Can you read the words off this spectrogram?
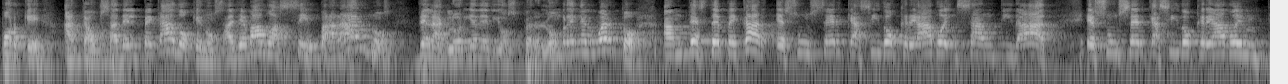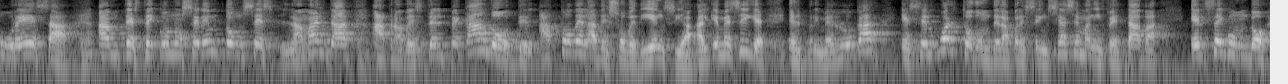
Porque a causa del pecado que nos ha llevado a separarnos de la gloria de Dios. Pero el hombre en el huerto, antes de pecar, es un ser que ha sido creado en santidad. Es un ser que ha sido creado en pureza. Antes de conocer entonces la maldad a través del pecado, del acto de la desobediencia. ¿Alguien me sigue? El primer lugar es el huerto donde la presencia se manifestaba. El segundo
